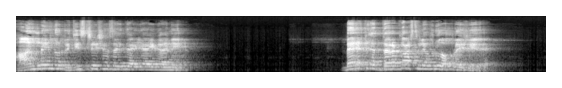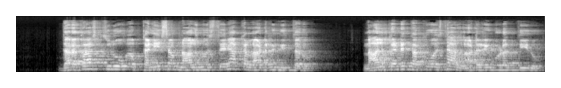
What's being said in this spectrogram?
ఆన్లైన్లో రిజిస్ట్రేషన్స్ అయితే అయ్యాయి కానీ డైరెక్ట్గా దరఖాస్తులు ఎవరు అప్లై చేయలేదు. దరఖాస్తులు కనీసం నాలుగు వస్తేనే అక్కడ లాటరీ తీస్తారు. నాలుగు కంటే తక్కువ వస్తే ఆ లాటరీ కూడా తీరు.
